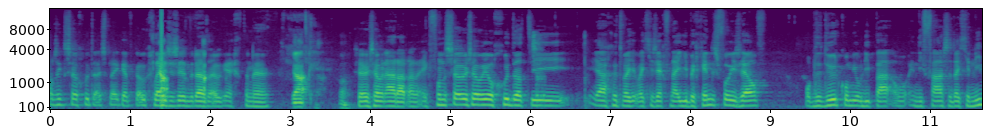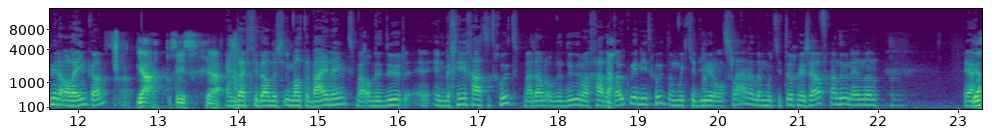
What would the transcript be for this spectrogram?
als ik het zo goed uitspreek. Heb ik ook gelezen. Is inderdaad ook echt een, uh, ja. Oh. sowieso een aanrader. Ik vond het sowieso heel goed dat die, ja goed, wat je, wat je zegt, van, nou, je begint dus voor jezelf op de duur kom je op die in die fase dat je niet meer alleen kan. Ja, precies. Ja. En dat je dan dus iemand erbij neemt. Maar op de duur, in het begin gaat het goed. Maar dan op de duur dan gaat het ja. ook weer niet goed. Dan moet je die weer ontslaan en dan moet je het toch weer zelf gaan doen. En dan... Ja, ja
